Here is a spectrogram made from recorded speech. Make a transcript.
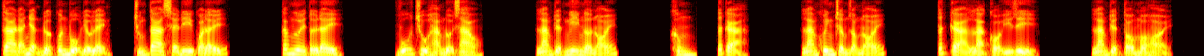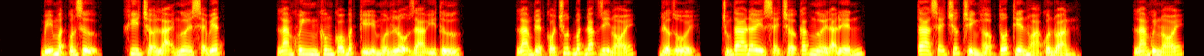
ta đã nhận được quân bộ điều lệnh, chúng ta sẽ đi qua đấy. Các ngươi tới đây. Vũ trụ hạm đội sao? Lam tuyệt nghi ngờ nói. Không, tất cả lam khuynh trầm giọng nói, tất cả là có ý gì? Lam tuyệt tò mò hỏi, bí mật quân sự, khi trở lại ngươi sẽ biết. Lam khuynh không có bất kỳ muốn lộ ra ý tứ. Lam tuyệt có chút bất đắc dĩ nói, được rồi, chúng ta đây sẽ chờ các ngươi đã đến. Ta sẽ trước chỉnh hợp tốt thiên hỏa quân đoàn. Lam khuynh nói,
